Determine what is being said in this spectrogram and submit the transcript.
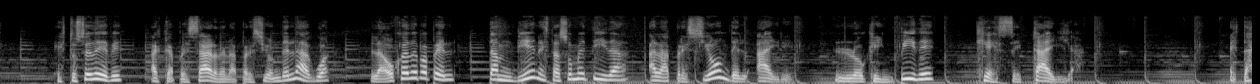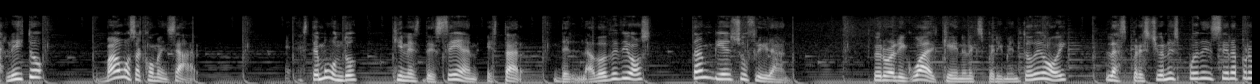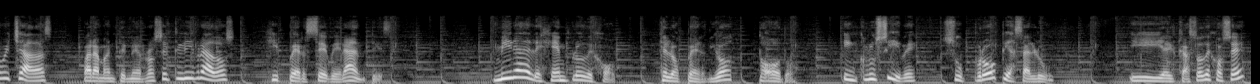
Esto se debe a que a pesar de la presión del agua, la hoja de papel también está sometida a la presión del aire, lo que impide que se caiga. ¿Estás listo? Vamos a comenzar. En este mundo, quienes desean estar del lado de Dios también sufrirán. Pero al igual que en el experimento de hoy, las presiones pueden ser aprovechadas para mantenernos equilibrados y perseverantes. Mira el ejemplo de Job, que lo perdió todo, inclusive su propia salud. Y el caso de José,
